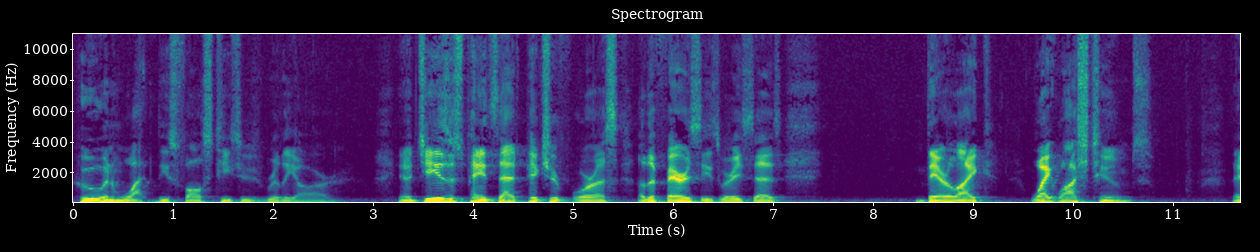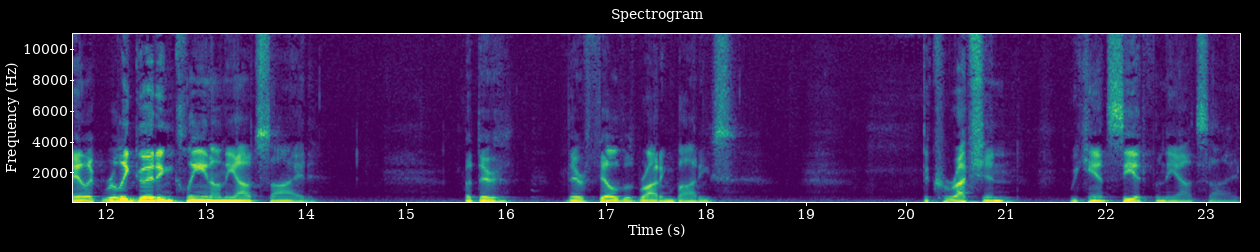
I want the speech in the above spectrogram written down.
who and what these false teachers really are. You know, Jesus paints that picture for us of the Pharisees where he says, they're like whitewashed tombs. They look really good and clean on the outside, but they're, they're filled with rotting bodies. The corruption, we can't see it from the outside.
